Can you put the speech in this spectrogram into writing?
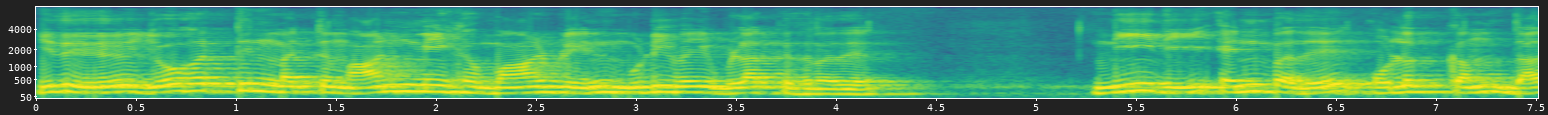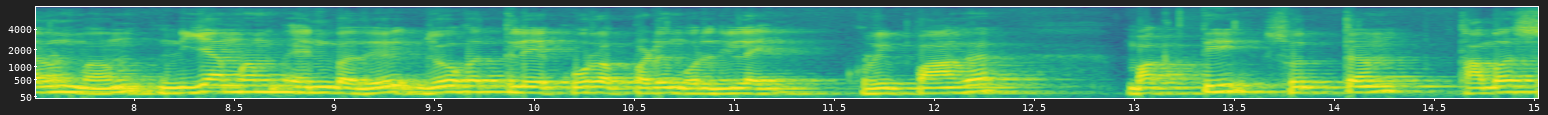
இது யோகத்தின் மற்றும் ஆன்மீக வாழ்வின் முடிவை விளக்குகிறது. நீதி என்பது ஒழுக்கம் தர்மம் நியமம் என்பது யோகத்திலே கூறப்படும் ஒரு நிலை. குறிப்பாக பக்தி சுத்தம் தபஸ்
